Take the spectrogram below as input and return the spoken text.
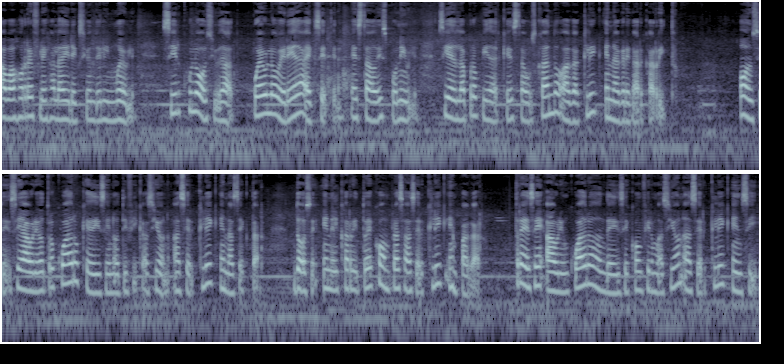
Abajo refleja la dirección del inmueble círculo o ciudad, pueblo, vereda, etc. Estado disponible. Si es la propiedad que está buscando, haga clic en agregar carrito. 11. Se abre otro cuadro que dice notificación, hacer clic en aceptar. 12. En el carrito de compras, hacer clic en pagar. 13. Abre un cuadro donde dice confirmación, hacer clic en sí.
